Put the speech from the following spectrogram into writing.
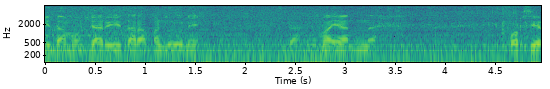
kita mau cari sarapan dulu nih. Udah lumayan uh, porsir.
